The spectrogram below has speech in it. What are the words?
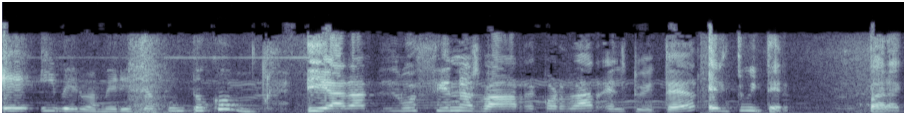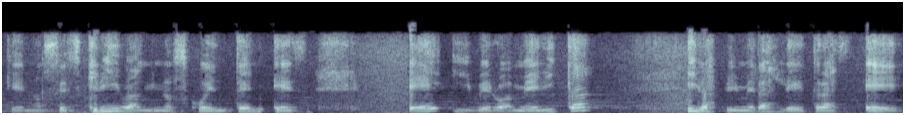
e iberoamerica.com. Y ahora Lucy nos va a recordar el Twitter. El Twitter, para que nos escriban y nos cuenten, es E Iberoamérica y las primeras letras E,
